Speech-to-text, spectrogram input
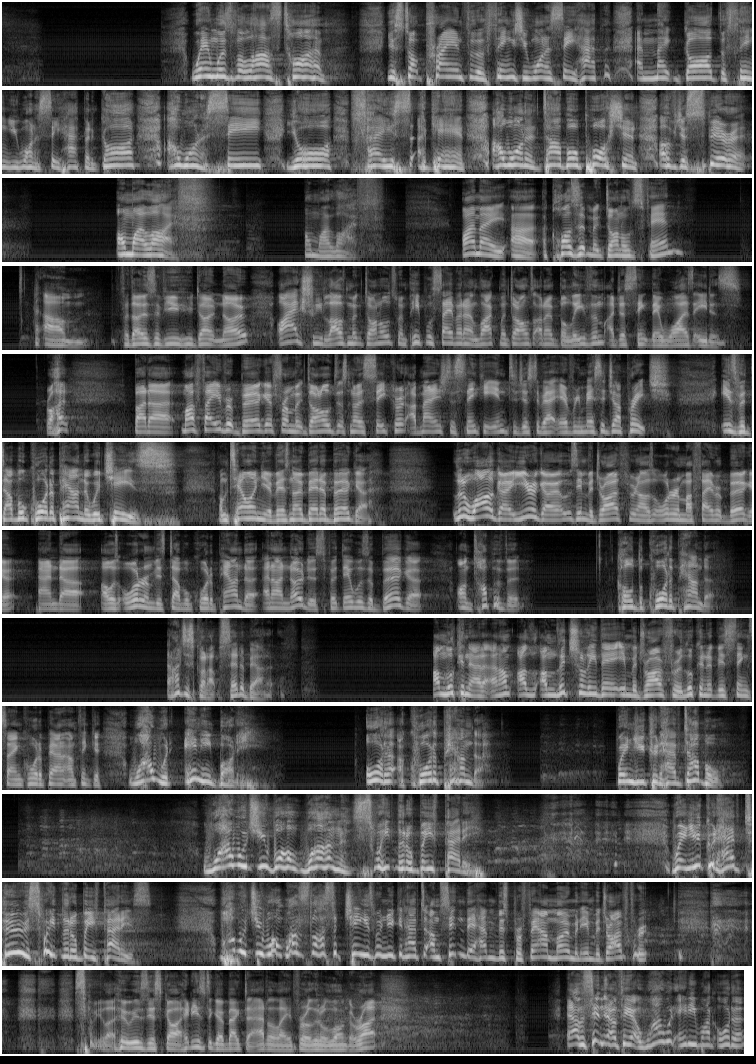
When was the last time You stop praying for the things you want to see happen and make God the thing you want to see happen. God, I want to see your face again. I want a double portion of your spirit on my life. On my life. I'm a, uh, a closet McDonald's fan. Um, for those of you who don't know, I actually love McDonald's. When people say they don't like McDonald's, I don't believe them. I just think they're wise eaters, right? But uh, my favorite burger from McDonald's, it's no secret, I managed to sneak it into just about every message I preach, is the double quarter pounder with cheese. I'm telling you, there's no better burger. A little while ago, a year ago, it was in the drive through and I was ordering my favorite burger, and uh, I was ordering this double quarter pounder, and I noticed that there was a burger on top of it called the quarter pounder. And I just got upset about it. I'm looking at it and I'm, I'm literally there in the drive through looking at this thing saying quarter pounder. I'm thinking, why would anybody order a quarter pounder when you could have double? Why would you want one sweet little beef patty when you could have two sweet little beef patties? Why would you want one slice of cheese when you can have two? I'm sitting there having this profound moment in the drive through. Of you are like, who is this guy? He needs to go back to Adelaide for a little longer, right? And I was sitting there, I'm thinking, why would anyone order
